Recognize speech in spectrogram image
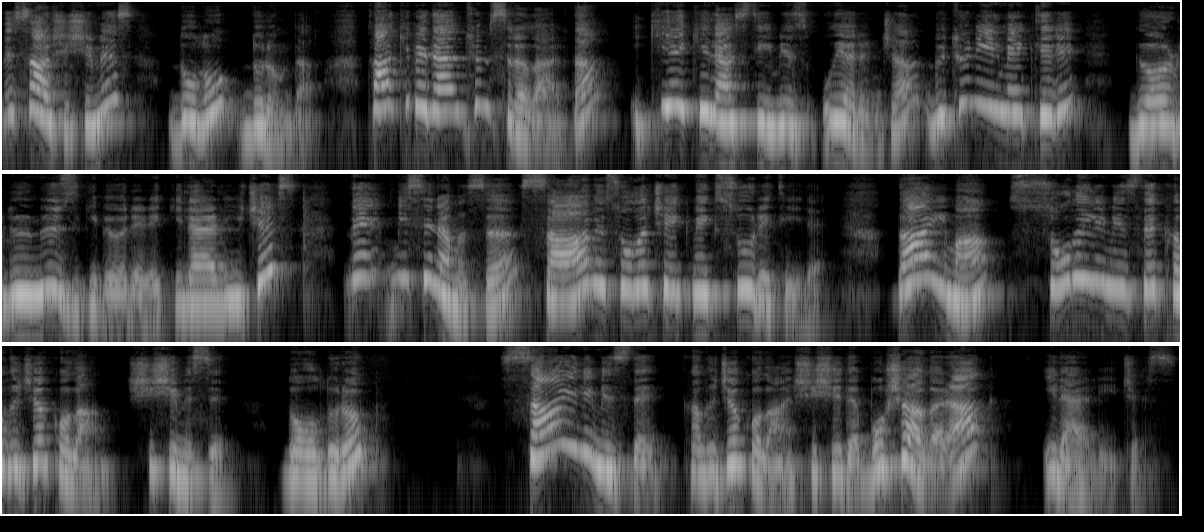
ve sağ şişimiz dolu durumda. Takip eden tüm sıralarda 2'ye 2 lastiğimiz uyarınca bütün ilmekleri gördüğümüz gibi örerek ilerleyeceğiz ve misinamızı sağa ve sola çekmek suretiyle daima sol elimizde kalacak olan şişimizi doldurup sağ elimizde kalacak olan şişi de boşa alarak ilerleyeceğiz.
